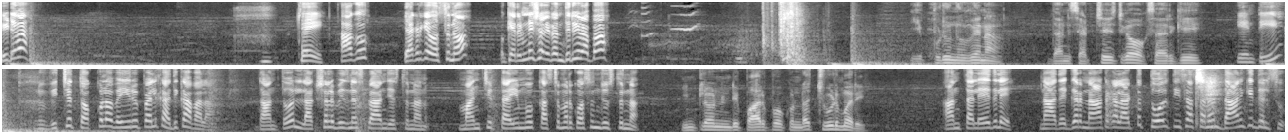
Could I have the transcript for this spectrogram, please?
ఇటువా ఏయ్ ఆగు. ఎక్కడికి వస్తున్నావు? ఒక ఇరవై నిమిషాలు ఇటం తిరిగి రాపా. ఎప్పుడు నువ్వేనా? దాన్ని సెట్ చేయొచ్చుగా ఒకసారికి. ఏంటి? నువ్విచ్చే తొక్కలో వెయ్యి రూపాయలకి అది కావాలా? దాంతో లక్షల బిజినెస్ ప్లాన్ చేస్తున్నాను. మంచి టైము కస్టమర్ కోసం చూస్తున్నా. ఇంట్లో నుండి పారిపోకుండా చూడు మరి. అంత లేదులే. నా దగ్గర నాటకాలు ఆడితే తోలు తీసేస్తానని దానికి తెలుసు.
